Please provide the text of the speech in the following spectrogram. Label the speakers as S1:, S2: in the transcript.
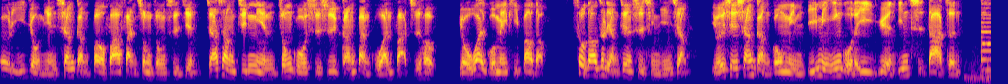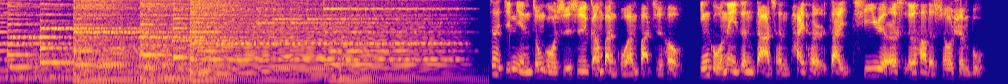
S1: 二零一九年香港爆发反送中事件，加上今年中国实施港版国安法之后，有外国媒体报道，受到这两件事情影响，有一些香港公民移民英国的意愿因此大增。在今年中国实施港版国安法之后，英国内政大臣派特尔在七月二十二号的时候宣布。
